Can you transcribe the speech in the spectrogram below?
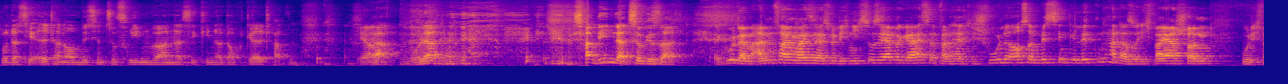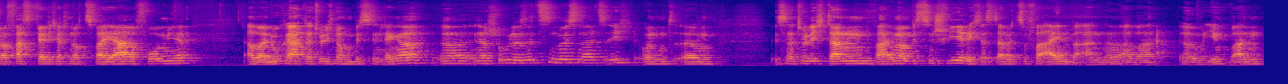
So dass die Eltern auch ein bisschen zufrieden waren, dass die Kinder doch Geld hatten. Ja. ja. Oder? Was haben die Ihnen dazu gesagt? Ja, gut, am Anfang waren sie natürlich nicht so sehr begeistert, weil halt die Schule auch so ein bisschen gelitten hat. Also ich war ja schon, gut, ich war fast fertig, hatte noch zwei Jahre vor mir. Aber Luca hat natürlich noch ein bisschen länger äh, in der Schule sitzen müssen als ich. Und ähm, ist natürlich dann, war immer ein bisschen schwierig, das damit zu vereinbaren. Ne? Aber äh, irgendwann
